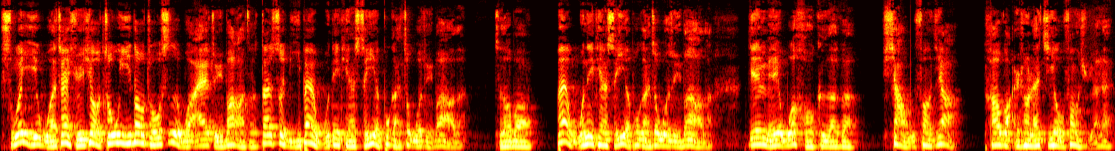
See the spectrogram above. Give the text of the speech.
所以我在学校周一到周四我挨嘴巴子，但是礼拜五那天谁也不敢揍我嘴巴子。知道不？礼拜五那天谁也不敢揍我嘴巴子，因为我好哥哥下午放假，他晚上来接我放学来，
